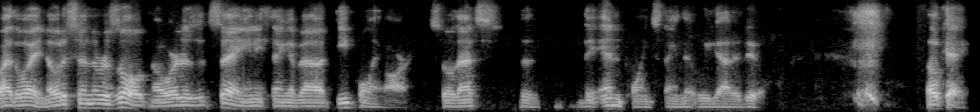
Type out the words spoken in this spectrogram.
by the way, notice in the result, nowhere does it say anything about equaling R. So that's the, the endpoints thing that we got to do. Okay.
